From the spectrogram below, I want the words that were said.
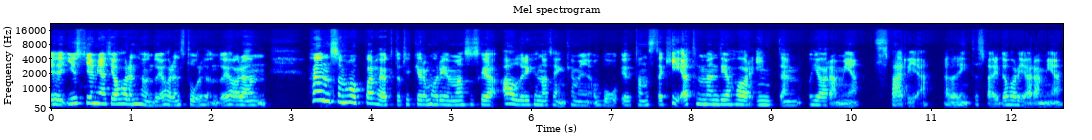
Eh, just i och med att jag har en hund och jag har en stor hund och jag har en hund som hoppar högt och tycker om att rymma så ska jag aldrig kunna tänka mig att bo utan staket. Men det har inte att göra med Sverige eller inte Sverige. Det har att göra med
